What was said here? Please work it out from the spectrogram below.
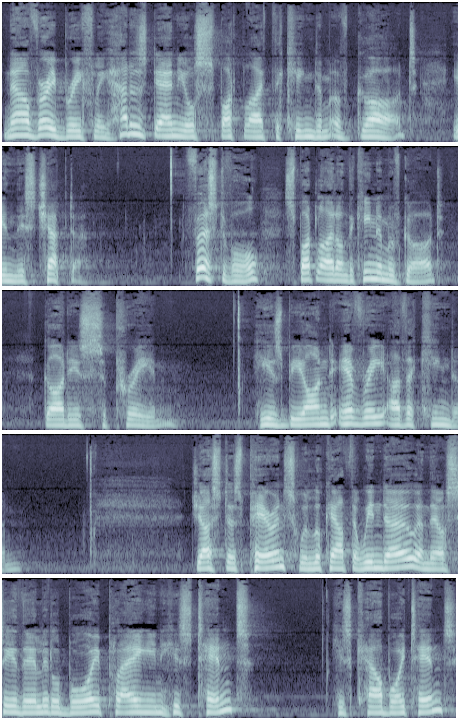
Now, very briefly, how does Daniel spotlight the kingdom of God in this chapter? First of all, spotlight on the kingdom of God. God is supreme, He is beyond every other kingdom. Just as parents will look out the window and they'll see their little boy playing in his tent, his cowboy tent,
